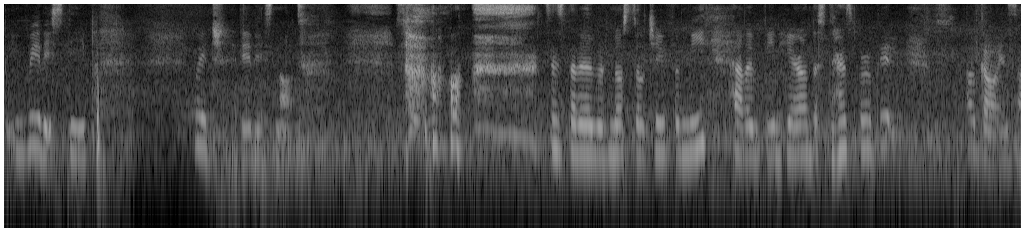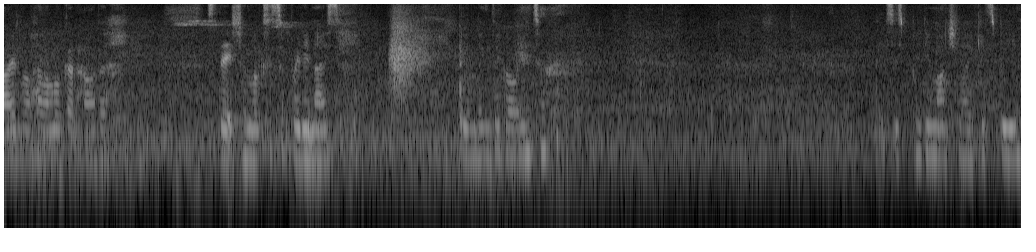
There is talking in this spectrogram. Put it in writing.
being really steep, which it is not. So, just a little bit nostalgia for me, haven't been here on the stairs for a bit. I'll go inside, we'll have a look at how the station looks. It's a pretty nice building to go into. This is pretty much like it's been,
